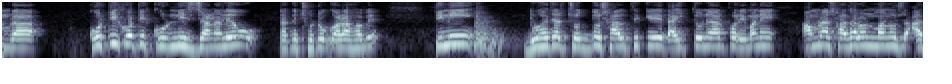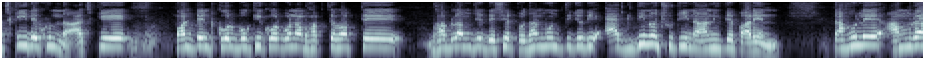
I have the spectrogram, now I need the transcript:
আমরা কোটি কোটি কুর্নিশ জানালেও তাকে ছোট করা হবে। তিনি দু হাজার চোদ্দ সাল থেকে দায়িত্ব নেওয়ার পরে মানে আমরা সাধারণ মানুষ আজকেই দেখুন না, আজকে কন্টেন্ট করব কি করব না ভাবতে ভাবতে ভাবলাম যে দেশের প্রধানমন্ত্রী যদি একদিনও ছুটি না নিতে পারেন, তাহলে আমরা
